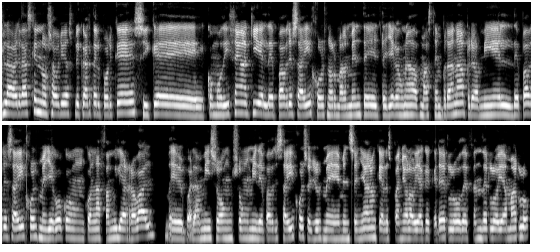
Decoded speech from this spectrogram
La verdad es que no sabría explicarte el por qué. Sí que, como dicen aquí, el de padres a hijos normalmente te llega a una edad más temprana, pero a mí el de padres a hijos me llegó con, la familia Raval. Eh, para mí son, son mi de padres a hijos. Ellos me, enseñaron que al español había que quererlo, defenderlo y amarlo.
